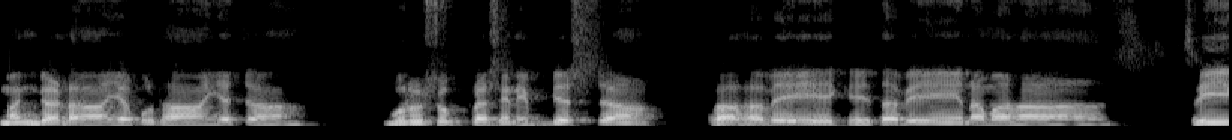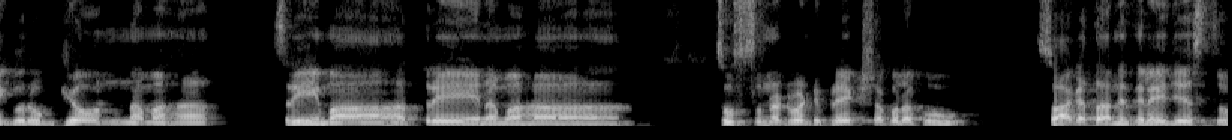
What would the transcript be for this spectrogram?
మంగళాయ బుధాయ చ గురు శుక్ర శనిభ్యశ్చ రహవే కేతవే నమ శ్రీ గురుభ్యో నమ శ్రీమాత్రే నమ చూస్తున్నటువంటి ప్రేక్షకులకు స్వాగతాన్ని తెలియజేస్తూ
